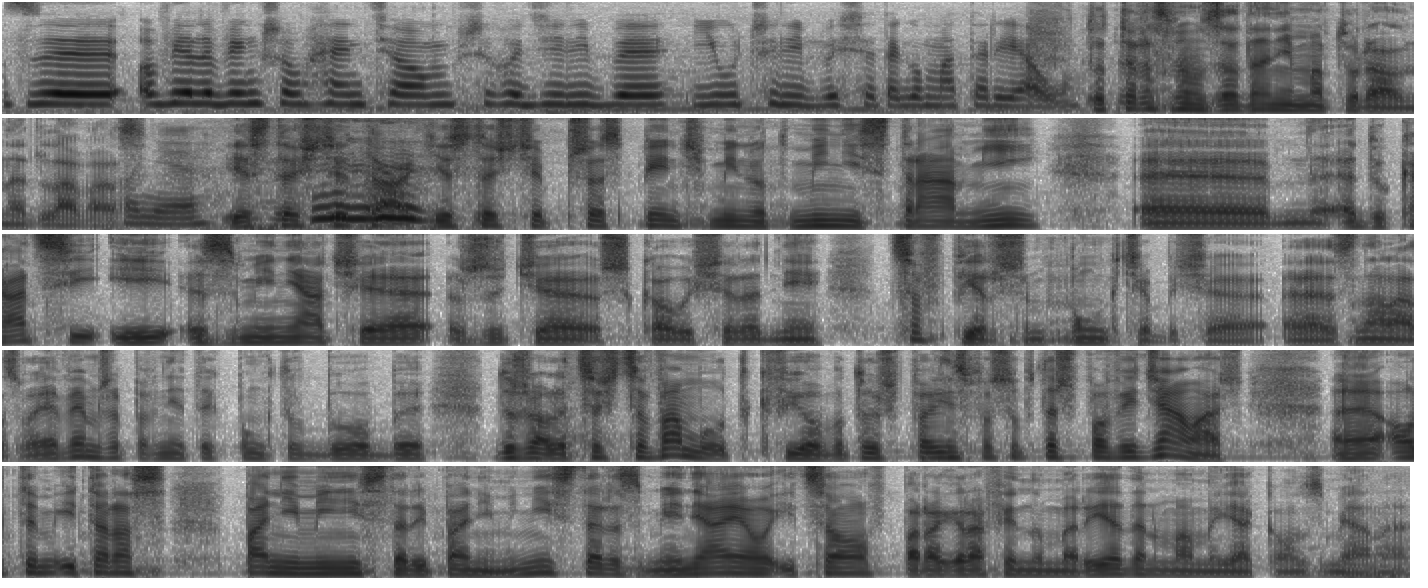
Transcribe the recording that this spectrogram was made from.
z o wiele większą chęcią przychodziliby i uczyliby się tego materiału. To teraz mam zadanie maturalne dla Was. O nie. Jesteście tak, jesteście przez 5 minut ministrami e, edukacji i zmieniacie życie szkoły średniej. Co w pierwszym punkcie by się e, znalazło? Ja wiem, że pewnie tych punktów byłoby dużo, ale coś, co Wam utkwiło, bo to już w pewien sposób też powiedziałaś e, o tym. I teraz Pani minister i Pani minister zmieniają i co? W paragrafie numer jeden mamy jaką zmianę?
